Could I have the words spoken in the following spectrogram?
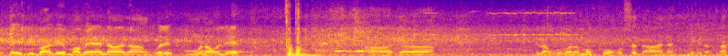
Okay, di bale, mamaya na lang ulit muna ulit. At uh, kailangan ko muna mag-focus sa daanan. Mahirap na.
